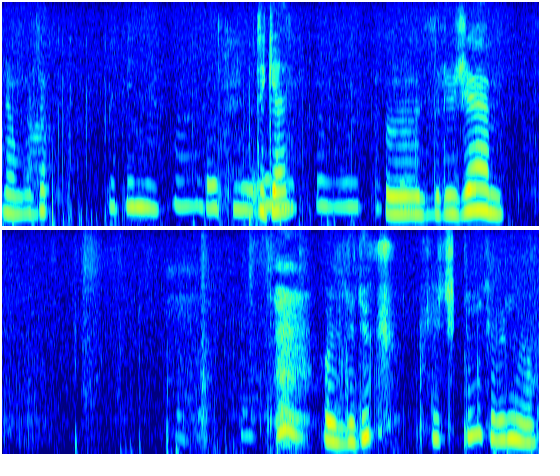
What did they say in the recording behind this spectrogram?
Ya burada. Hadi gel. Öldüreceğim. Öldürdük. Bir şey çıktı mı ki bilmiyorum.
